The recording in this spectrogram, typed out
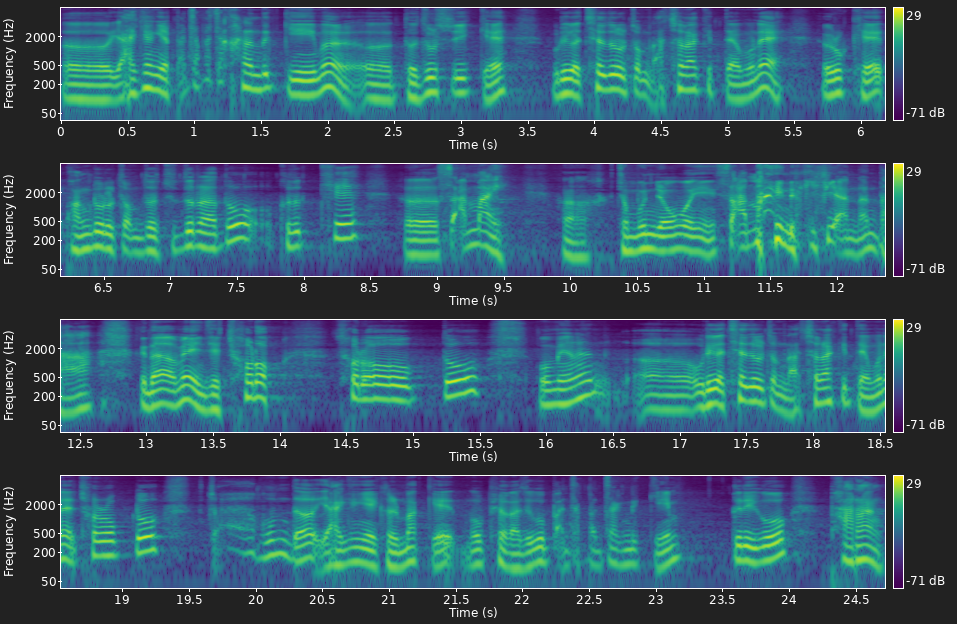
어 야경에 반짝반짝하는 느낌을 어, 더줄 수 있게 우리가 채도를 좀 낮춰놨기 때문에 이렇게 광도를 좀 더 주더라도 그렇게 어 쌈마이 어, 전문 용어인 쌈마이 느낌이 안 난다. 그 다음에 이제 초록 초록도 보면은 어 우리가 채도를 좀 낮춰놨기 때문에 초록도 조금 더 야경에 걸맞게 높여가지고 반짝반짝 느낌 그리고 파랑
